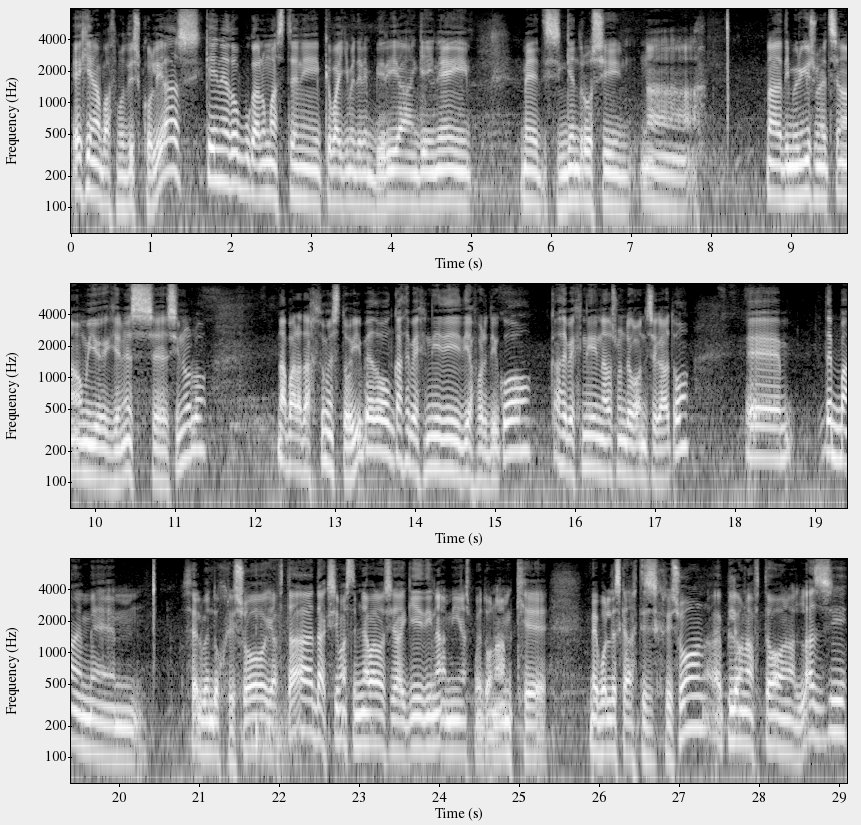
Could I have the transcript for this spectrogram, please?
Έχει ένα βαθμό δυσκολίας και είναι εδώ που καλούμαστε οι πιο παγιοί με την εμπειρία και οι νέοι με τη συγκέντρωση να να δημιουργήσουμε έτσι ένα ομοιογενές ε, σύνολο, να παραταχθούμε στο ύπεδο, κάθε παιχνίδι διαφορετικό, κάθε παιχνίδι να δώσουμε το 100%. Ε, δεν πάμε με θέλουμε το χρυσό για αυτά. Εντάξει, είμαστε μια παραδοσιακή δύναμη, ας πούμε, τον ΑΜΚΕ με πολλές κατακτήσεις χρυσών. Ε, πλέον αυτό αλλάζει.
